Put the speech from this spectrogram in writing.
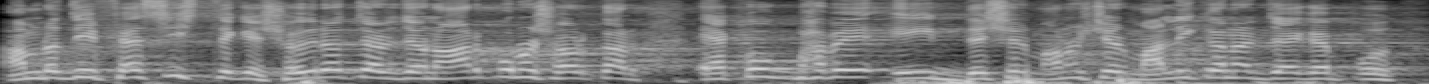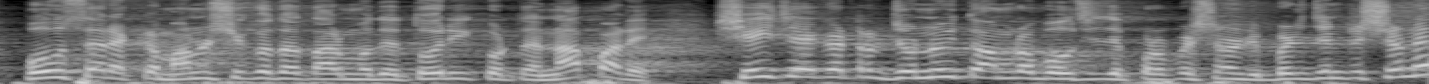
আমরা যে ফ্যাসিস্ট থেকে স্বৈরাচার যেন আর কোনো সরকার এককভাবে এই দেশের মানুষের মালিকানার জায়গায় পৌঁছার একটা মানসিকতা তার মধ্যে তৈরি করতে না পারে, সেই জায়গাটার জন্যই তো আমরা বলছি যে প্রফেশনাল রিপ্রেজেন্টেশনে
